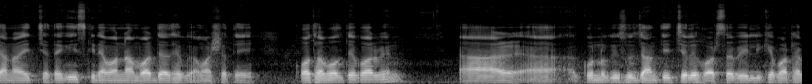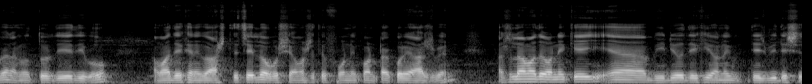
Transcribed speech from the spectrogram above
জানার ইচ্ছা থাকে স্ক্রিনে আমার নাম্বার দেওয়া থাকবে, আমার সাথে কথা বলতে পারবেন। আর কোনো কিছু জানতে ইচ্ছে হলে হোয়াটসঅ্যাপে লিখে পাঠাবেন, আমি উত্তর দিয়ে দিব। আমাদের এখানে আসতে চাইলে অবশ্যই আমার সাথে ফোনে কন্ট্যাক্ট করে আসবেন। আসলে আমাদের অনেকেই ভিডিও দেখি অনেক দেশ বিদেশে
